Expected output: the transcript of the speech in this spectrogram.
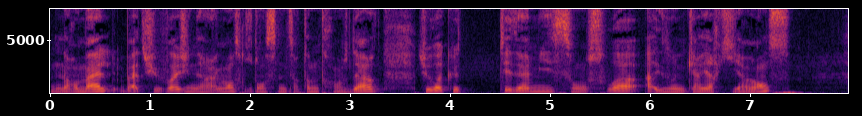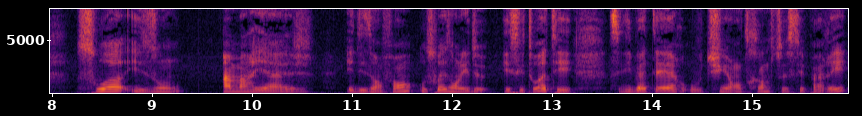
normal bah tu vois généralement surtout dans une certaine tranche d'âge tu vois que tes amis sont soit ah, ils ont une carrière qui avance soit ils ont un mariage et des enfants, ou soit ils ont les deux. Et si toi, tu es célibataire ou tu es en train de te séparer,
